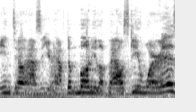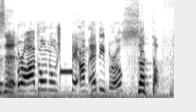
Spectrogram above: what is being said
Intel has it you have the money, Lebowski. Where is it? Bro, I don't know shit. I'm Eddie, bro. Shut the f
